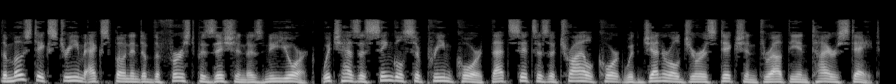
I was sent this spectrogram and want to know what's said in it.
The most extreme exponent of the first position is New York, which has a single Supreme Court that sits as a trial court with general jurisdiction throughout the entire state.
